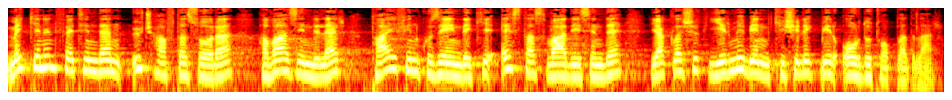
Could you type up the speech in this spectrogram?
Mekke'nin fethinden 3 hafta sonra Havazinliler Taif'in kuzeyindeki Estas Vadisi'nde yaklaşık 20 bin kişilik bir ordu topladılar.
